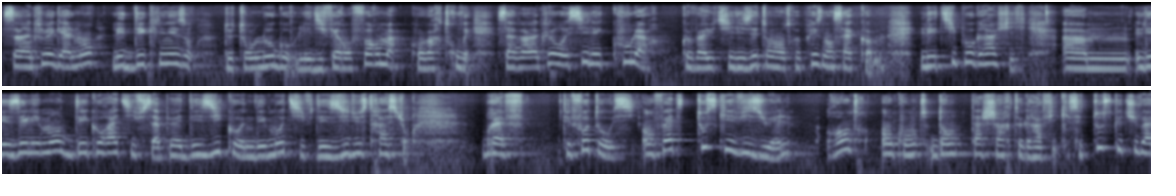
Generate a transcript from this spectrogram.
Ça inclut également les déclinaisons de ton logo, les différents formats qu'on va retrouver. Ça va inclure aussi les couleurs que va utiliser ton entreprise dans sa com. Les typographies, euh, les éléments décoratifs, ça peut être des icônes, des motifs, des illustrations. Bref, tes photos aussi. En fait, tout ce qui est visuel, rentre en compte dans ta charte graphique. C'est tout ce que tu vas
